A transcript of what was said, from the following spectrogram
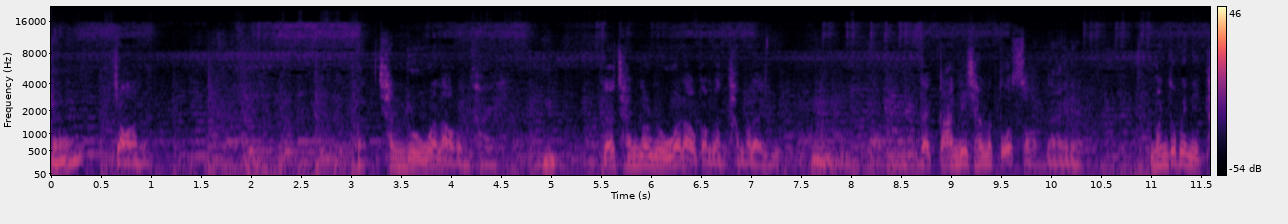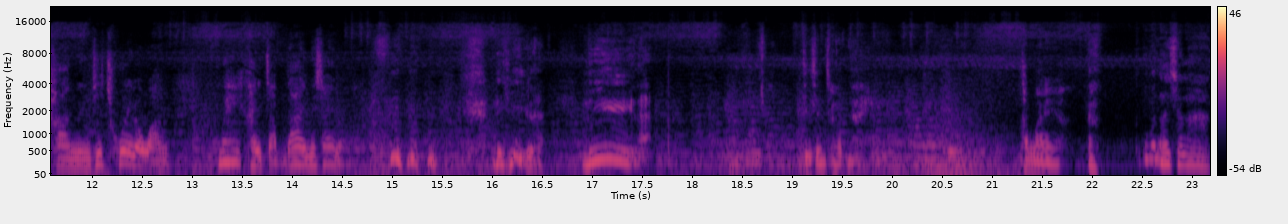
ฮะจอน แบบฉันรู้ว่าเราเป็นใคร อืม แล้วฉันก็รู้ว่าเรากำลังทำอะไรอยู่ อืม แต่การที่ฉันมาตรวจสอบนายเนี่ย มันก็เป็นอีกทางหนึ่งที่ช่วยระวัง ไม่ให้ใครจับได้ไม่ใช่เหรอ นี่แหละ นี่แหละ ที่ฉันชอบนายทำไมอะเพราะว่านายฉลาด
